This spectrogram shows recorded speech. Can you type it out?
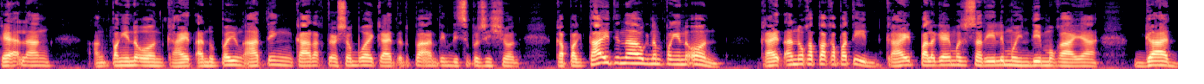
Kaya lang, ang Panginoon, kahit ano pa yung ating character sa buhay, kahit ano pa ating disposition, kapag tayo tinawag ng Panginoon, kahit ano ka pa kapatid, kahit palagay mo sa sarili mo hindi mo kaya, God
